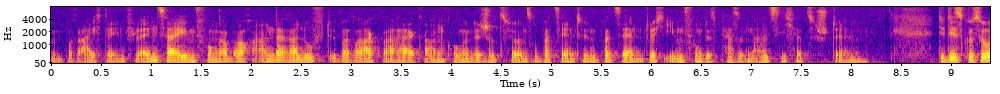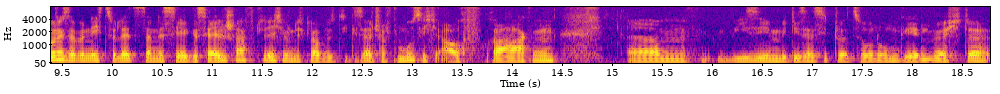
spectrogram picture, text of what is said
im Bereich der Influenza-Impfung, aber auch anderer luftübertragbarer Erkrankungen, den Schutz für unsere Patientinnen und Patienten durch Impfung des Personals sicherzustellen. Die Diskussion ist aber nicht zuletzt eine sehr gesellschaftliche und ich glaube, die Gesellschaft muss sich auch fragen, ähm, wie sie mit dieser Situation umgehen möchte.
